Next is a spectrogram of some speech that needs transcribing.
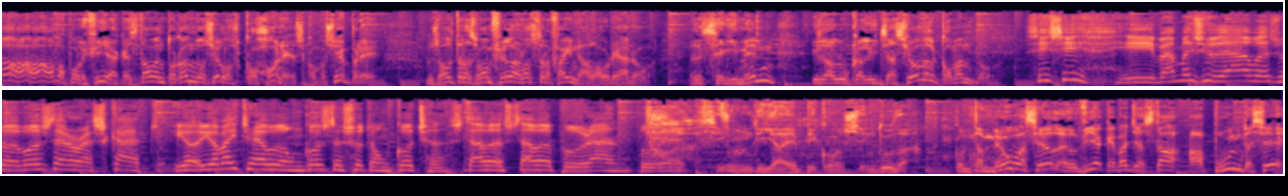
a la policía, que estaven tocant-se los cojones, com sempre. Nosaltres vam fer la nostra feina, Laureano. El seguiment i la localització del comando. Sí, sí, i vam ajudar a les labors de rescat. Jo, jo vaig treure un gos de sota un cotxe. Estava, estava plorant, pobret. Sí, un dia épico, sin duda. Com també ho va ser el dia que vaig estar a punt de ser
